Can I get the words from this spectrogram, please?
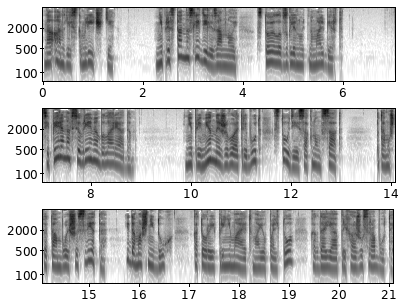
на ангельском личике непрестанно следили за мной, стоило взглянуть на мольберт. Теперь она все время была рядом — непременный живой атрибут студии с окном в сад, потому что там больше света и домашний дух, который принимает мое пальто, когда я прихожу с работы.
